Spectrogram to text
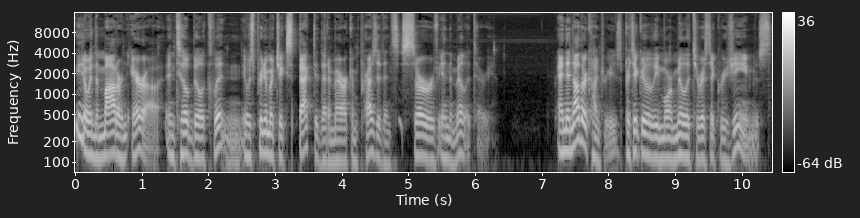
You know, in the modern era, until Bill Clinton, it was pretty much expected that American presidents serve in the military. And in other countries, particularly more militaristic regimes,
